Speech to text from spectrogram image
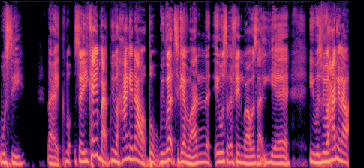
we'll see. Like, so he came back. We were hanging out, but we weren't together, and it wasn't a thing where I was like, yeah, he was. We were hanging out,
